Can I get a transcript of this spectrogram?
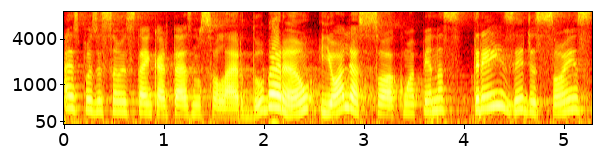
A exposição está em cartaz no Solar do Barão e olha só, com apenas três edições,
